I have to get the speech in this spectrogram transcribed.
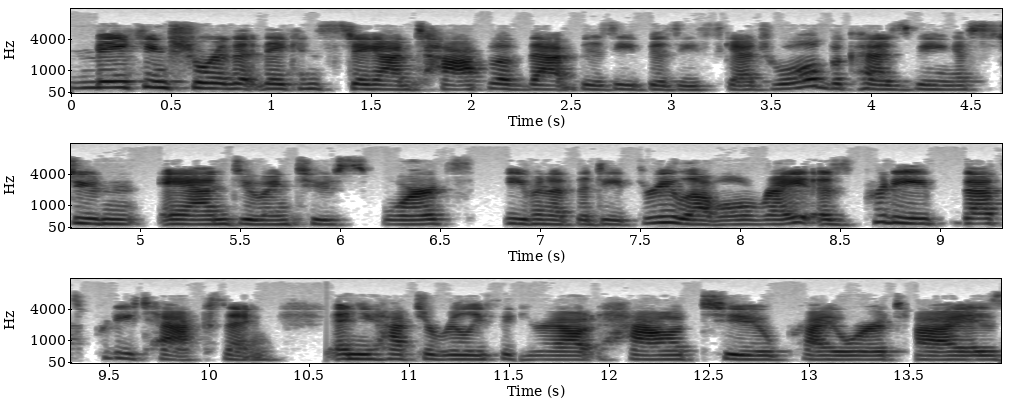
making sure that they can stay on top of that busy, busy schedule because being a student and doing two sports, even at the D3 level, right, is pretty, that's pretty taxing. And you have to really figure out how to prioritize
